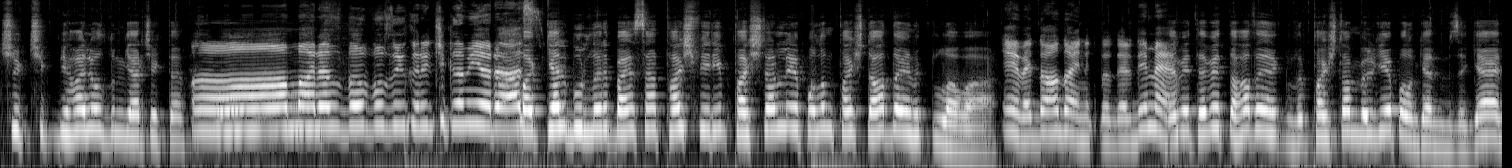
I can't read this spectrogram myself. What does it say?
çık çık bir hal oldum gerçekten. Aa Maras daha fazla yukarı çıkamıyoruz. Bak gel buraları ben sana taş vereyim. Taşlarla yapalım. Taş daha dayanıklı lava. Evet daha dayanıklıdır değil mi? Evet evet daha dayanıklıdır. Taştan bölge yapalım kendimize. Gel.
